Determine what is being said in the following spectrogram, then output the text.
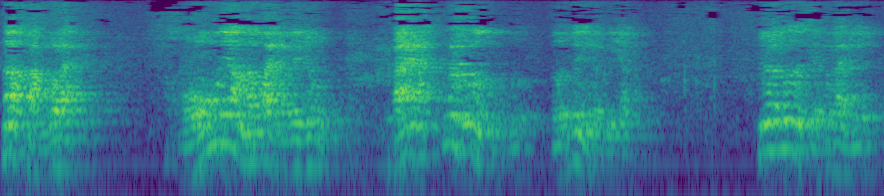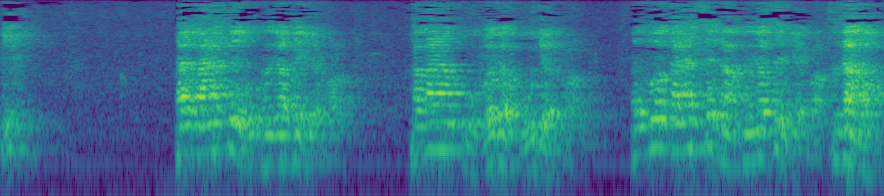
那反过来，同样的外来微生物感染不同的组织，得的病也不一样。比如说都是血栓杆菌，它感染肺部可能叫肺结核，它感染骨骼叫骨结核，它如果感染肾脏可能叫肾结核，是这样的。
